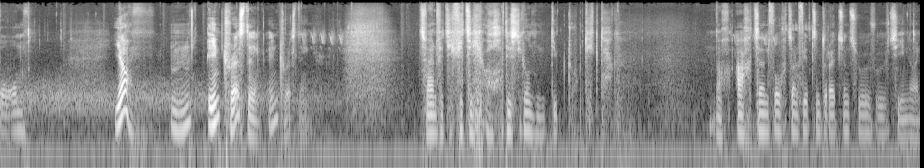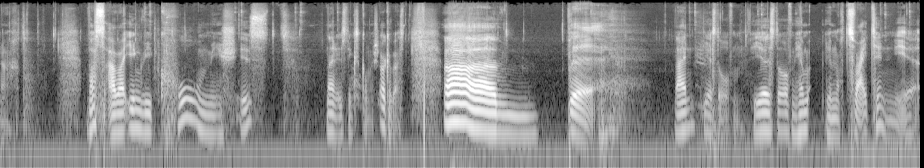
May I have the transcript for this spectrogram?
Baum. Ja. Mhm. Interesting. Interesting. 42, 40. Oh, die Sekunden. Tick-Tock, Tick-Tock. Noch 18, 15, 14, 13, 12, 10, 9, 8. Was aber irgendwie komisch ist. Nein, ist nichts komisch. Okay, passt. Ähm, bäh. Nein, hier ist der Ofen. Hier ist der Ofen. Hier haben, wir haben noch zwei Tinnen. Yeah.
